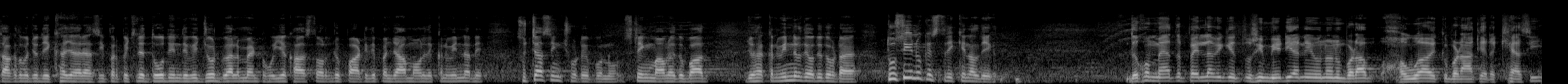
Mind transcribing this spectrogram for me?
ਤਾਕਤ ਵਜੋਂ ਦੇਖਿਆ ਜਾ ਰਿਹਾ ਸੀ, ਪਰ ਪਿਛਲੇ 2 ਦਿਨ ਦੇ ਵਿੱਚ ਜੋ ਡਿਵੈਲਪਮੈਂਟ ਹੋਈ ਹੈ, ਖਾਸ ਤੌਰ ਤੇ ਜੋ ਪਾਰਟੀ ਦੇ ਪੰਜਾਬ ਮਾਮਲੇ ਦੇ ਕਨਵੀਨਰ ਨੇ ਸੁੱਚਾ ਸਿੰਘ ਛੋਟੇਪੁਰ ਨੂੰ ਸਟਿੰਗ ਮਾਮਲੇ ਤੋਂ ਬਾਅਦ ਜੋ ਹੈ ਕਨਵੀਨਰ ਦੇ ਅਹੁਦੇ ਤੋਂ ਹਟਾਇਆ। ਤੁਸੀਂ ਇਹਨੂੰ ਕਿਸ ਤਰੀਕੇ ਨਾਲ ਦੇਖਦੇ ਹੋ? ਦੇਖੋ, ਮੈਂ ਤਾਂ ਪਹਿਲਾਂ ਵੀ ਕਿ ਤੁਸੀਂ ਮੀਡੀਆ ਨੇ ਉਹਨਾਂ ਨੂੰ ਬੜਾ ਹਊਆ ਇੱਕ ਬਣਾ ਕੇ ਰੱਖਿਆ ਸੀ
